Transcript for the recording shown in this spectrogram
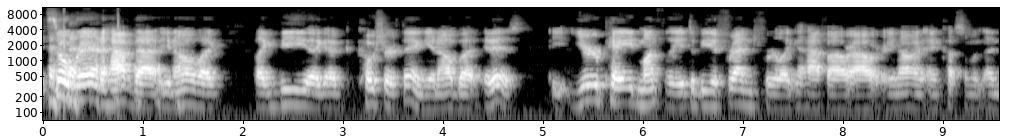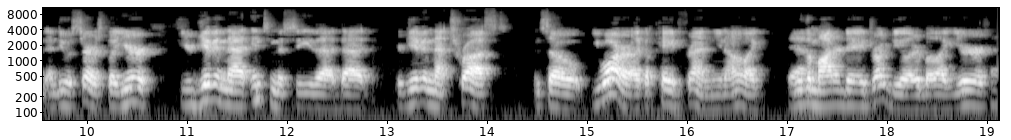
it's so rare to have that, you know, like like be like a kosher thing, you know, but it is. You're paid monthly to be a friend for like a half hour, hour, you know, and, and cut someone and, and do a service. But you're you're given that intimacy, that that you're given that trust, and so you are like a paid friend, you know, like Yeah. you're the modern day drug dealer, but like you're Yeah.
